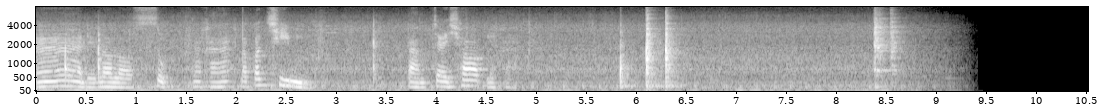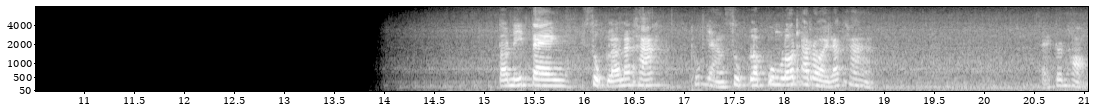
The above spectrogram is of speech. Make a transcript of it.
อ่า เดี๋ยวเรารอสุกนะคะ แล้วก็ชิมตามใจชอบเลยค่ะ ต อนนี้แตงสุกแล้วนะคะ ทุกอย่างสุกเราปรุงรสอร่อยแล้วค่ะ ใส่ต้นหอม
